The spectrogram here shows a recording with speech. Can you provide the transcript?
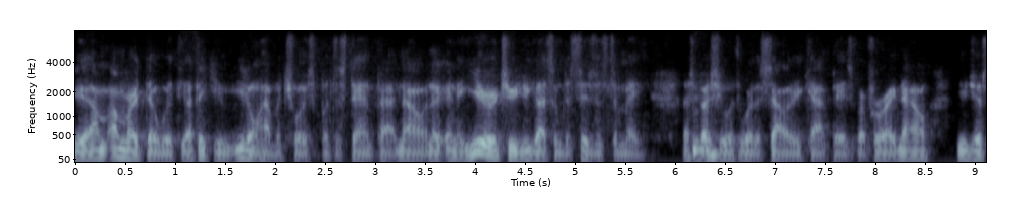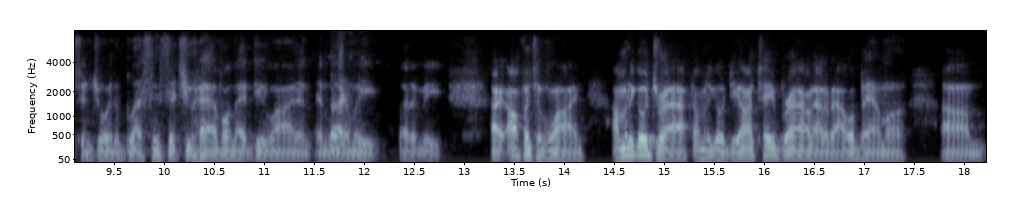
Yeah, I'm, I'm right there with you. I think you you don't have a choice but to stand pat. Now, in a, in a year or two, you got some decisions to make, mm-hmm. especially mm-hmm. with where the salary cap is. But for right now, you just enjoy the blessings that you have on that D line and, and let them eat. Let them eat. All right, offensive line. I'm going to go draft. I'm going to go Deonte Brown out of Alabama. Um,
